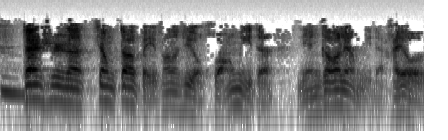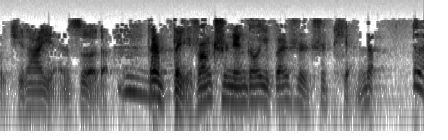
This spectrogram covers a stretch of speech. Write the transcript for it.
嗯但是呢，像到北方呢，就有黄米的、年糕亮米的，还有其他颜色的。嗯但是北方吃年糕一般是吃甜的，对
